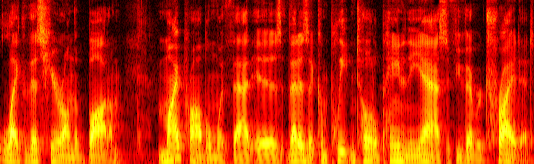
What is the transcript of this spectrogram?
like this here on the bottom. My problem with that is that is a complete and total pain in the ass if you've ever tried it.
